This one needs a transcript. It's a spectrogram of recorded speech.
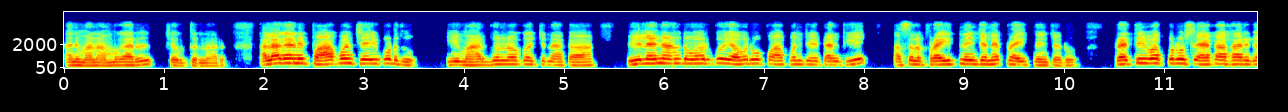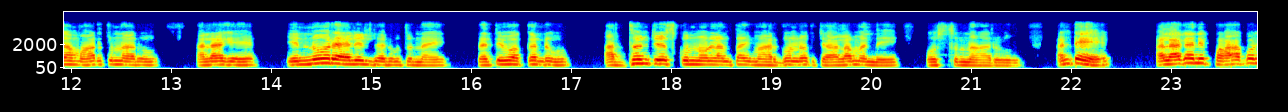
అని మన అమ్మగారు చెబుతున్నారు. అలాగని పాపం చేయకూడదు. ఈ మార్గంలోకి వచ్చినాక వీలైనంత వరకు ఎవరు పాపం చేయటానికి అసలు ప్రయత్నించనే ప్రయత్నించరు. ప్రతి ఒక్కరూ శాఖాహారిగా మారుతున్నారు. అలాగే ఎన్నో ర్యాలీలు జరుగుతున్నాయి. ప్రతి ఒక్కరు అర్థం చేసుకున్న వాళ్ళంతా ఈ మార్గంలోకి చాలా మంది వస్తున్నారు. అంటే అలాగని పాపం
